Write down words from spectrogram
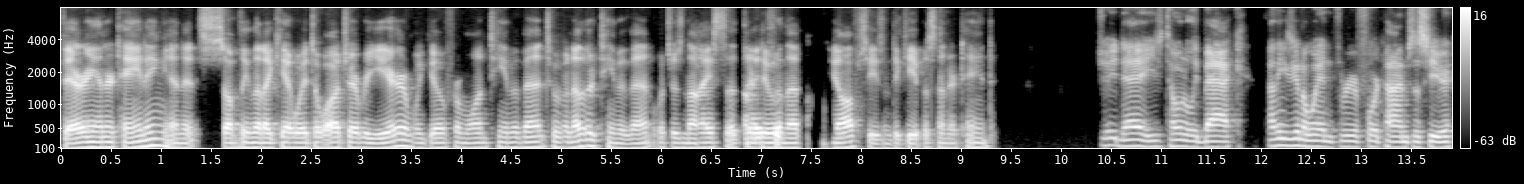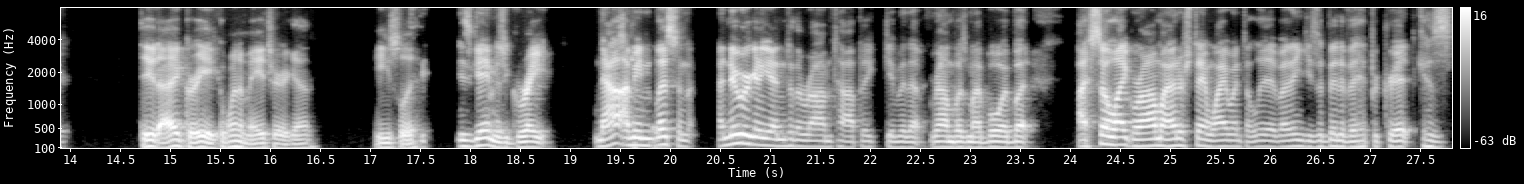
very entertaining, and it's something that I can't wait to watch every year. And we go from one team event to another team event, which is nice that they're doing that in the off season to keep us entertained. Jay Day, he's totally back. I think he's gonna win three or four times this year. Dude, I agree. He could win a major again easily. His game is great. Now, I mean, listen, I knew we were gonna get into the Rahm topic, given that Rahm was my boy, but I still like Rahm. I understand why he went to live. I think he's a bit of a hypocrite because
